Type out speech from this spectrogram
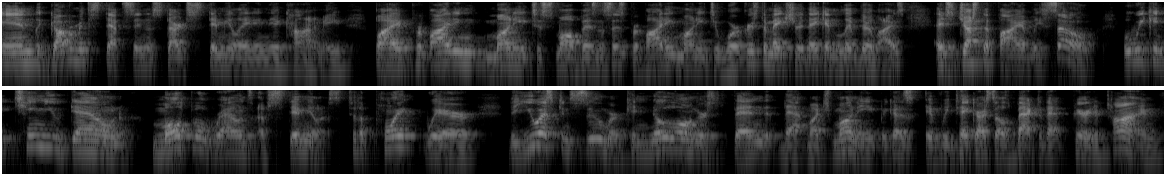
And the government steps in and starts stimulating the economy by providing money to small businesses, providing money to workers to make sure they can live their lives. It's justifiably so. But we continue down multiple rounds of stimulus to the point where the US consumer can no longer spend that much money because if we take ourselves back to that period of time,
